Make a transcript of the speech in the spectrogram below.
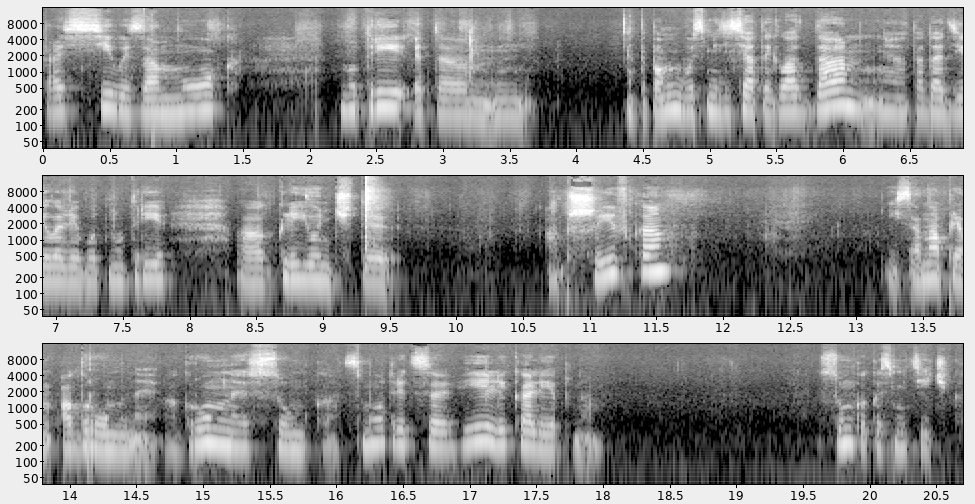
Красивый замок. Внутри это, это по-моему, 80-е года. Тогда делали вот внутри а, клеенчатая обшивка. И она прям огромная, огромная сумка. Смотрится великолепно. Сумка-косметичка.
